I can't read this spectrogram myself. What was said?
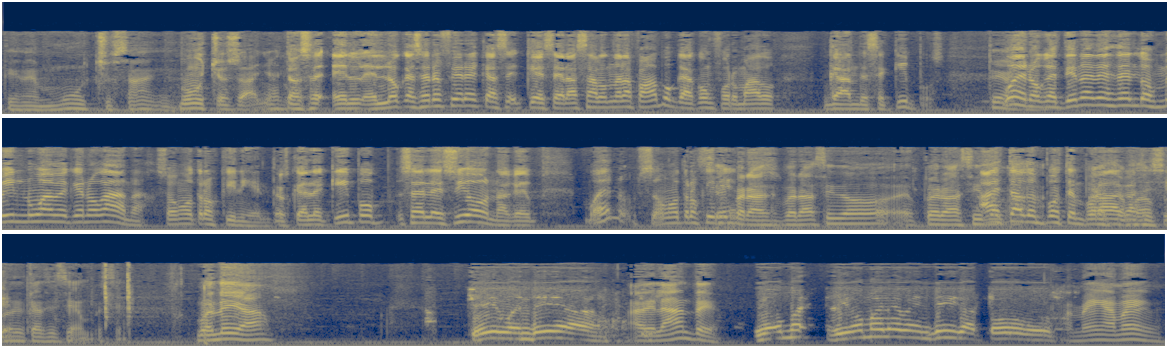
tiene muchos años. Muchos años. Entonces, él, él lo que se refiere es que, que será Salón de la Fama porque ha conformado grandes equipos. Sí. Bueno, que tiene desde el 2009 que no gana, son otros 500. Que el equipo se lesiona, que bueno, son otros Sí, 500. pero, pero ha sido, pero ha sido. Ha estado en postemporada casi siempre. Casi siempre, sí. Buen día. Sí, buen día. Adelante. Dios me, Dios me le bendiga a todos. Amén, amén.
